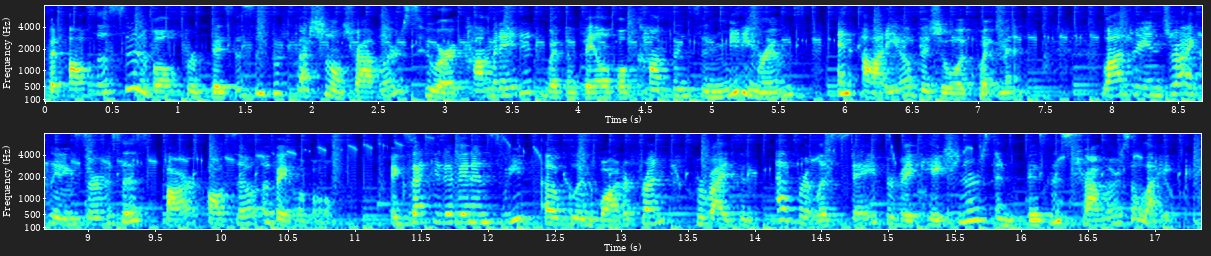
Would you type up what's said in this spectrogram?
but also suitable for business and professional travelers who are accommodated with available conference and meeting rooms and audio-visual equipment. Laundry and dry cleaning services are also available. Executive Inn and Suites Oakland Waterfront provides an effortless stay for vacationers and business travelers alike.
